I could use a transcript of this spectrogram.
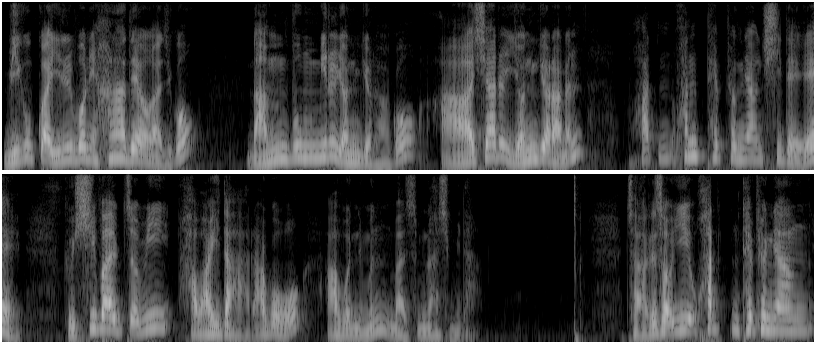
미국과 일본이 하나 되어 가지고 남북미를 연결하고 아시아를 연결하는 환, 환태평양 시대에 그 시발점이 하와이다라고 아버님은 말씀을 하십니다. 자, 그래서 이 환태평양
